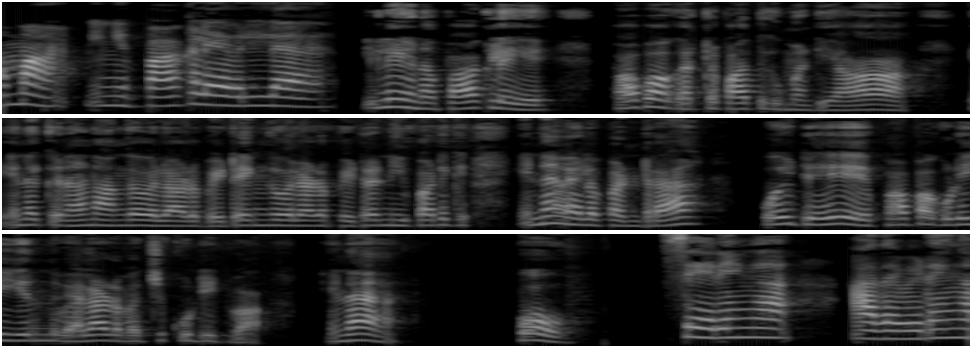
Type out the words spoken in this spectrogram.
ஆமாம் நீங்கள் பார்க்கலையா வெளில? இல்லையே நான் பார்க்கலையே. பாப்பா கரெக்டாக பார்த்துக்க மாட்டியா? எனக்கு நான் அங்கே விளையாட போயிட்டேன் இங்கே விளையாட போயிட்டேன். நீ பாட்டுக்கு என்ன வேலை பண்ணுற போயிட்டு பாப்பா கூட இருந்து விளையாட வச்சு கூட்டிட்டு வா. என்ன? போ. சரிங்க. அதை விடுங்க.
